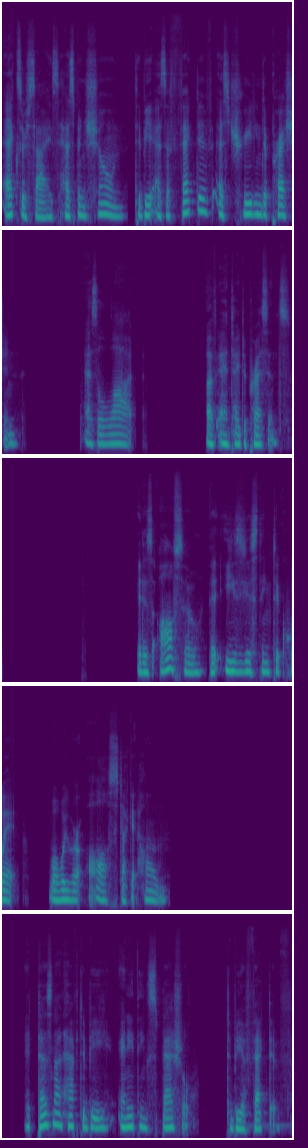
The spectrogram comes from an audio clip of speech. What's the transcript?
Exercise has been shown to be as effective as treating depression as a lot of antidepressants. It is also the easiest thing to quit while we were all stuck at home. It does not have to be anything special to be effective.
